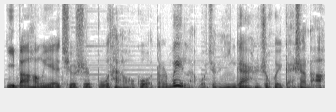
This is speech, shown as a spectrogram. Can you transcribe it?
一般行业确实不太好过。但是未来我觉得应该还是会改善的啊。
